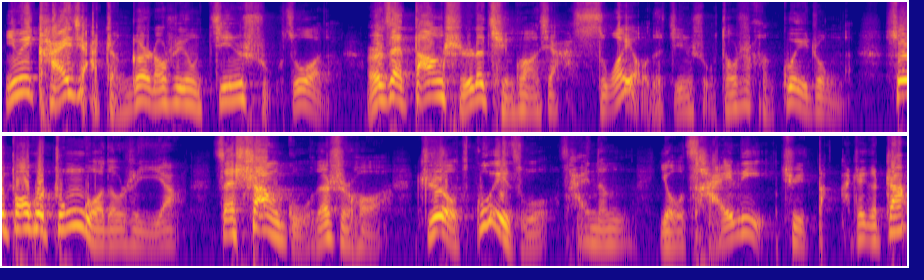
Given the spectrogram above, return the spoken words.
因为铠甲整个都是用金属做的，而在当时的情况下，所有的金属都是很贵重的，所以包括中国都是一样，在上古的时候啊，只有贵族才能有财力去打这个仗。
